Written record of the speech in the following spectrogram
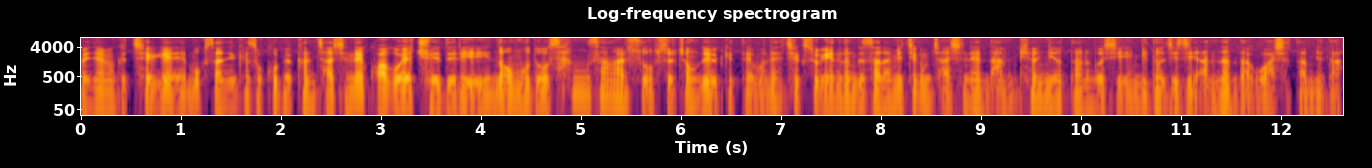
왜냐하면 그 책에 목사님께서 고백한 자신의 과거의 죄들이 너무도 상상할 수 없을 정도였기 때문에 책 속에 있는 그 사람이 지금 자신의 남편이었다는 것이 믿어지지 않는다고 하셨답니다.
